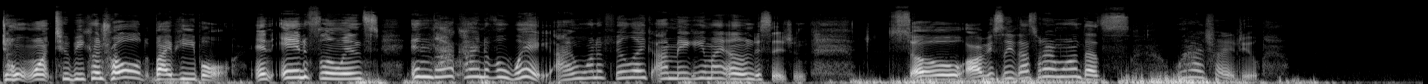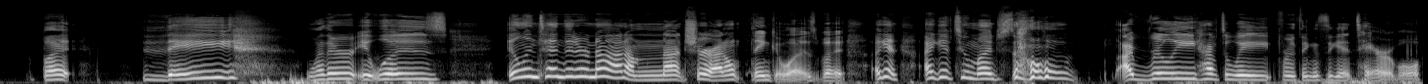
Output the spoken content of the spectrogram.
don't want to be controlled by people and influenced in that kind of a way. I want to feel like I'm making my own decisions. So, obviously, if that's what I want, that's what I try to do. But they, whether it was ill intended or not, I'm not sure. I don't think it was. But again, I give too much, so I really have to wait for things to get terrible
